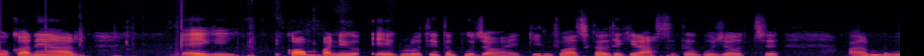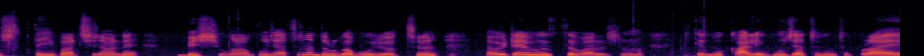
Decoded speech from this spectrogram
দোকানে আর এই কোম্পানি এগুলোতেই তো পূজা হয়। কিন্তু আজকাল দেখি রাস্তাতেও পুজো হচ্ছে। আর বুঝতেই পারছি না মানে বিশ্বকর্মা পুজো হচ্ছে না, দুর্গা পুজো হচ্ছে না? ওইটাই বুঝতে পারছিলাম না। কিন্তু কালী পূজা তো কিন্তু প্রায়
